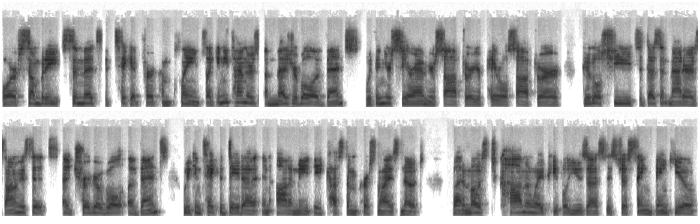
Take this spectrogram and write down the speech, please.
or if somebody submits a ticket for a complaint, like anytime there's a measurable event within your CRM, your software, your payroll software, Google Sheets, it doesn't matter. As long as it's a triggerable event, we can take the data and automate a custom personalized note. But a most common way people use us is just saying thank you.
